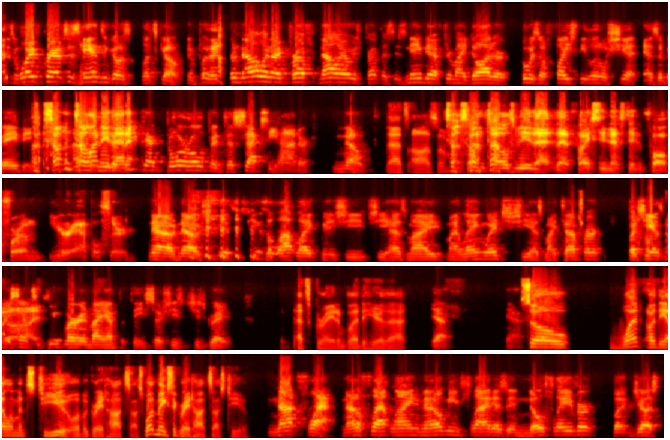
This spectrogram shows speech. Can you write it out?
his wife grabs his hands and goes, "Let's go." And put it. So now when I pref, now I always preface is named after my daughter, who was a feisty little shit as a baby. Uh, something I tells me you to that leave that door open to sexy hotter. No. That's awesome. so, something tells me that that feistiness didn't fall from your apple, sir. No, no, she is she is a lot like me. She she has my my language, she has my temper, but she Oh, has my sense of humor and my empathy. So she's she's great. That's great. I'm glad to hear that. Yeah. Yeah. So what are the elements to you of a great hot sauce? What makes a great hot sauce to you? Not flat, not a flat line, and I don't mean flat as in no flavor, but just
